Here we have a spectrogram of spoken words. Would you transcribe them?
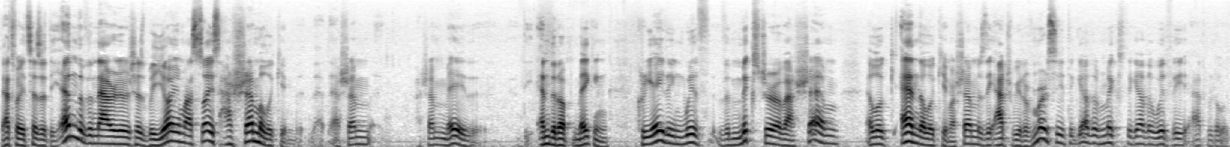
That's why it says at the end of the narrative, it says, "B'yoyim asois Hashem Elokim." That Hashem, Hashem made, the, ended up making, creating with the mixture of Hashem Elok, and Elokim. Hashem is the attribute of mercy together, mixed together with the attribute of Elokim.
